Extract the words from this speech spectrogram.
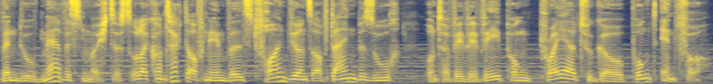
Wenn du mehr wissen möchtest oder Kontakt aufnehmen willst, freuen wir uns auf deinen Besuch unter www.prayertogo.info.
